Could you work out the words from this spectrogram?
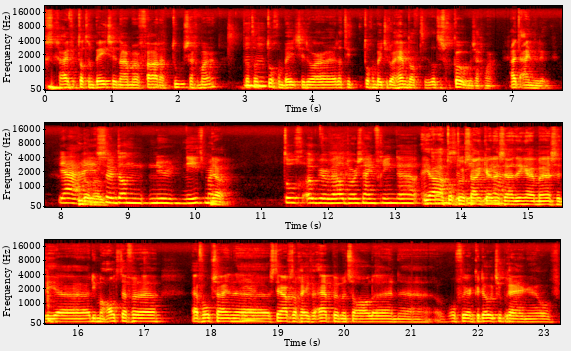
schrijf ik dat een beetje naar mijn vader toe, zeg maar. Dat, Mhm. dat, toch een beetje door, eh, dat hij toch een beetje door hem dat, dat is gekomen, zeg maar. Uiteindelijk. Ja, hij is ook. er dan nu niet, maar ja. toch ook weer wel door zijn vrienden. En Ja, toch door die- zijn kennis ja. en dingen en mensen die, eh, die me altijd even, eh, even op zijn Ja. sterfdag even appen met z'n allen. En, of weer een cadeautje brengen. Of,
